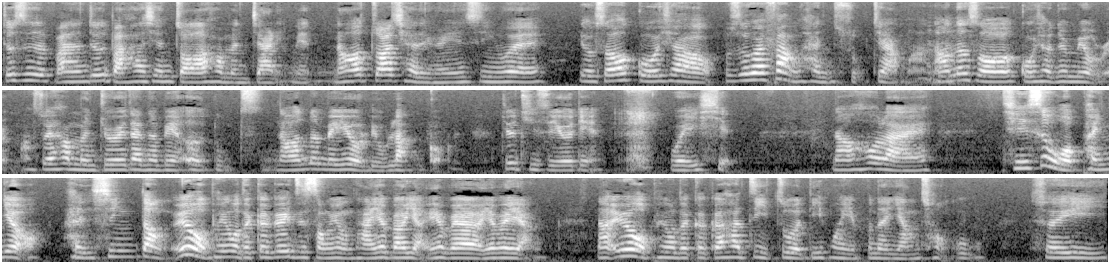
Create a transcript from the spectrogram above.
就是反正就是把它先抓到他们家里面，然后抓起来的原因是因为有时候国小不是会放寒暑假嘛，然后那时候国小就没有人嘛，所以他们就会在那边饿肚子，然后那边又有流浪狗，就其实有点危险。然后后来其实我朋友很心动，因为我朋友的哥哥一直怂恿他要不要养，要不要养，要不要养。然后因为我朋友的哥哥他自己住的地方也不能养宠物，所以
